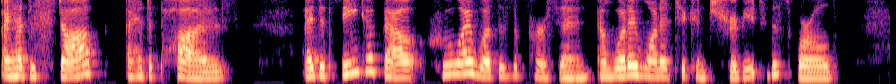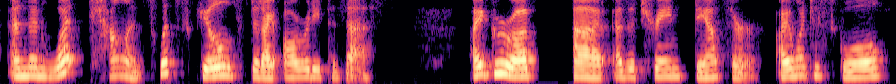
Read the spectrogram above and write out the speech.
I had to stop, I had to pause. I had to think about who I was as a person and what I wanted to contribute to this world. And then what talents, what skills did I already possess? I grew up uh, as a trained dancer. I went to school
